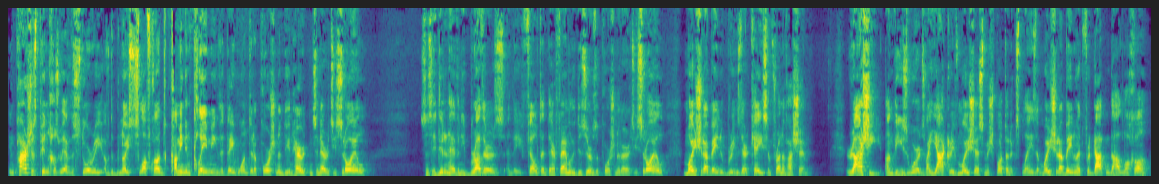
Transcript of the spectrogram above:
In Parshas Pinchas, we have the story of the Bnei Tzlavchad coming and claiming that they wanted a portion in the inheritance in Eretz Yisrael, since they didn't have any brothers and they felt that their family deserves a portion of Eretz Yisrael. Moshe Rabbeinu brings their case in front of Hashem. Rashi, on these words, Vayakriv Moshe's Mishpoton, explains that Moshe Rabbeinu had forgotten the halacha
